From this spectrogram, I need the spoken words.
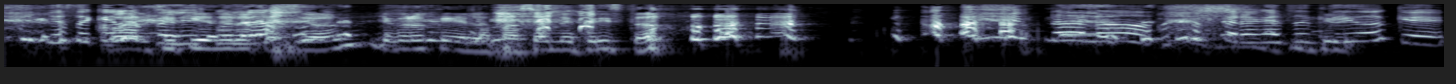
Yo sé que la ¿Cuál sí tiene la película... pasión? Yo creo que la pasión de Cristo. No, no, pero en el sentido que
